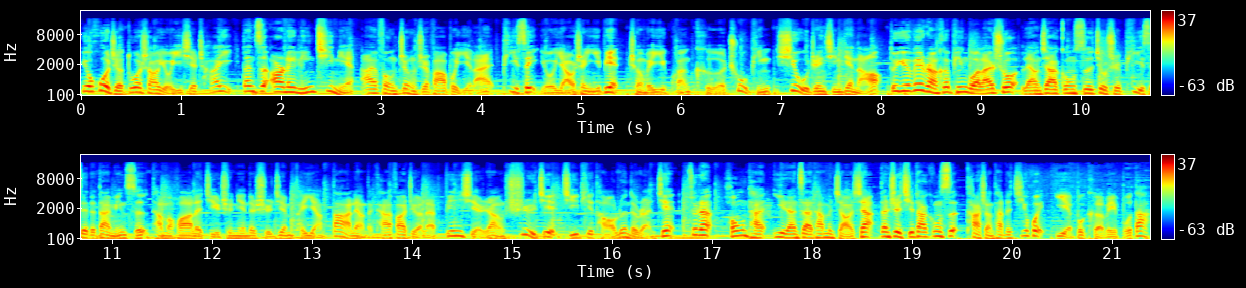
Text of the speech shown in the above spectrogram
又或者多少有一些差异。但自二零零七年 iPhone 正式发布以来，PC 又摇身一变，成为一款可触屏袖珍型电脑。对于微软和苹果来说，两家公司就是 PC 的代名词。他们花了几十年的时间，培养大量的开发者来编写让世界集体讨论的软件。虽然红毯。依然在他们脚下，但是其他公司踏上它的机会也不可可谓不大。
